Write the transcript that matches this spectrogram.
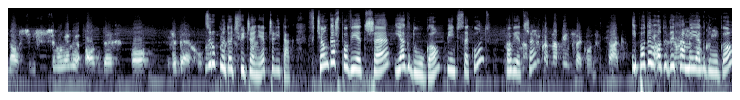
nos, czyli wstrzymujemy oddech po wydechu. Zróbmy to ćwiczenie, czyli tak, wciągasz powietrze, jak długo? 5 sekund? Powietrze? Na przykład na 5 sekund, tak. I potem oddychamy jak długo?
